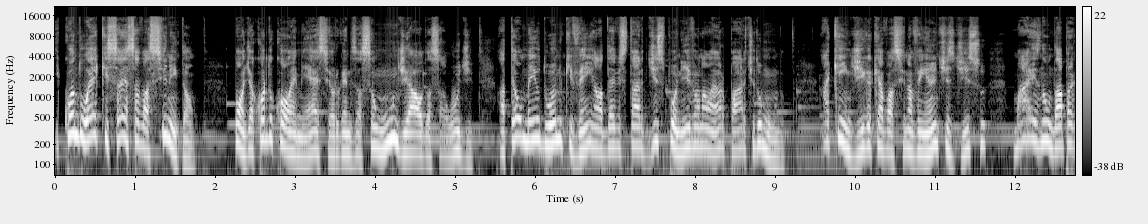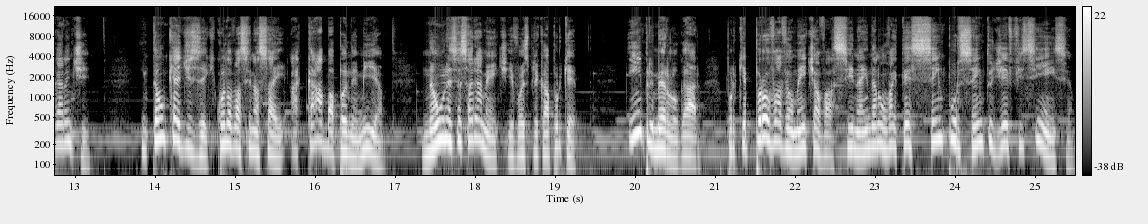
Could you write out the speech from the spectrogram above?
E quando é que sai essa vacina, então? Bom, de acordo com a OMS, a Organização Mundial da Saúde, até o meio do ano que vem ela deve estar disponível na maior parte do mundo. Há quem diga que a vacina vem antes disso, mas não dá para garantir. Então quer dizer que quando a vacina sair, acaba a pandemia? Não necessariamente, e vou explicar por quê. Em primeiro lugar, porque provavelmente a vacina ainda não vai ter 100% de eficiência.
